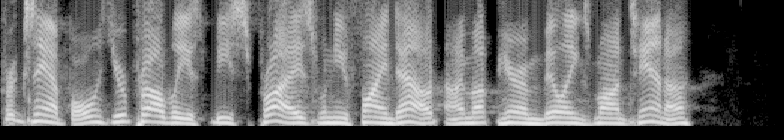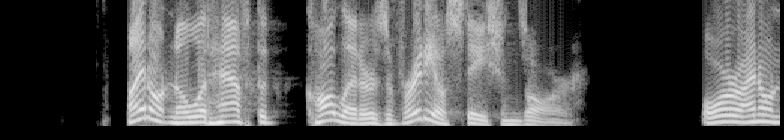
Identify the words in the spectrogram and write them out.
For example, you'll probably be surprised when you find out I'm up here in Billings, Montana. I don't know what half the call letters of radio stations are or I don't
